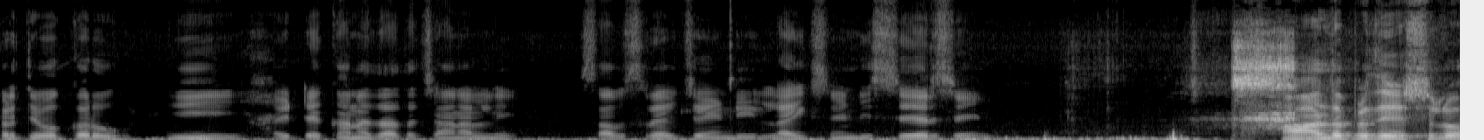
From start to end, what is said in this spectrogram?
ప్రతి ఒక్కరూ ఈ హైటెక్ అన్నదాత ఛానల్ని సబ్స్క్రైబ్ చేయండి లైక్ చేయండి షేర్ చేయండి. ఆంధ్రప్రదేశ్లో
